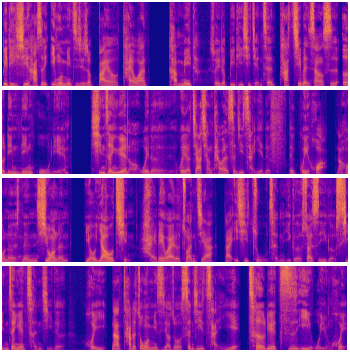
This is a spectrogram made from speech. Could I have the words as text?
？BTC 它是英文名字，就是 Bio Taiwan Commit。所以的 BTC 简称，它基本上是二零零五年行政院哦，为了为了加强台湾生技产业的的规划，然后呢，能希望能由邀请海内外的专家来一起组成一个算是一个行政院层级的会议。那它的中文名字叫做生技产业策略咨议委员会。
